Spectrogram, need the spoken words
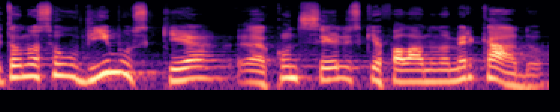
então nós ouvimos que uh, conselhos que falaram no mercado.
